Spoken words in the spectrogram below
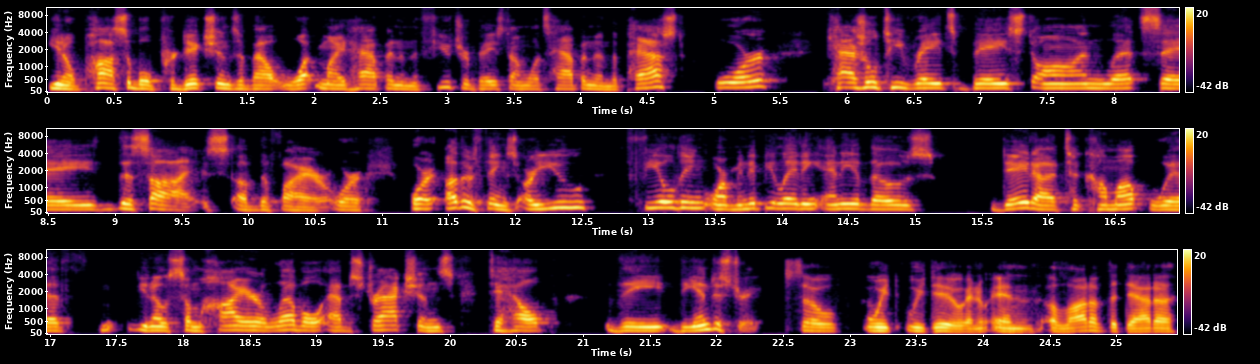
you know possible predictions about what might happen in the future based on what's happened in the past or casualty rates based on let's say the size of the fire or or other things are you fielding or manipulating any of those data to come up with you know some higher level abstractions to help the the industry. So we we do. And and a lot of the data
